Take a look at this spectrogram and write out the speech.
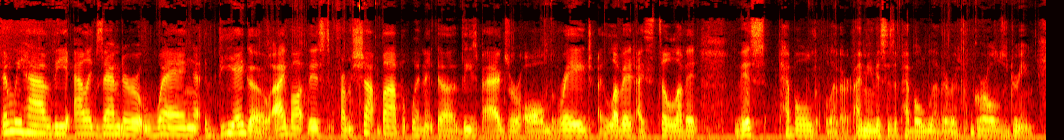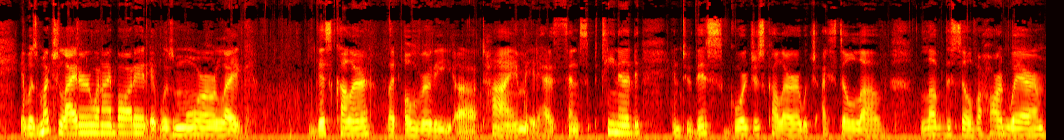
Then we have the Alexander Wang Diego. I bought this from Shopbop when it, uh, these bags were all the rage. I love it. I still love it. This pebbled leather. I mean, this is a pebbled leather girl's dream. It was much lighter when I bought it. It was more like this color, but over the uh, time, it has since patinaed into this gorgeous color, which I still love. Love the silver hardware.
